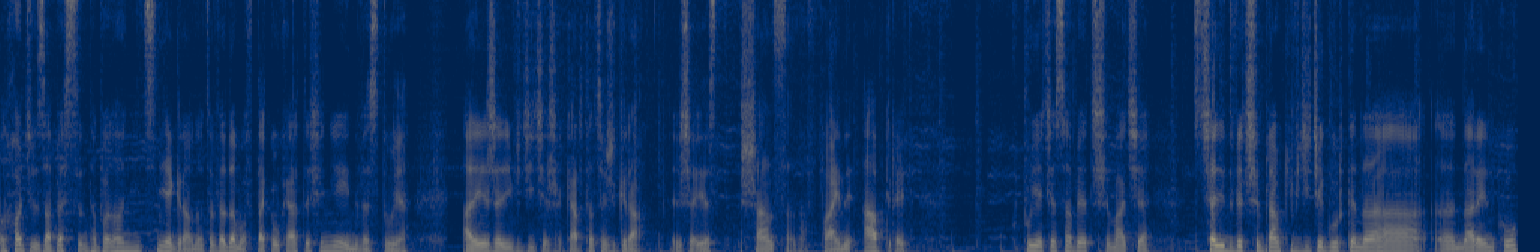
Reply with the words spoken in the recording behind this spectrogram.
On chodził za bezcen, no bo on nic nie grał, no to wiadomo, w taką kartę się nie inwestuje. Ale jeżeli widzicie, że karta coś gra, że jest szansa na fajny upgrade, kupujecie sobie, trzymacie, strzeli 2-3 bramki, widzicie górkę na, na rynku.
